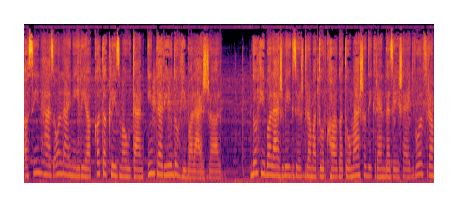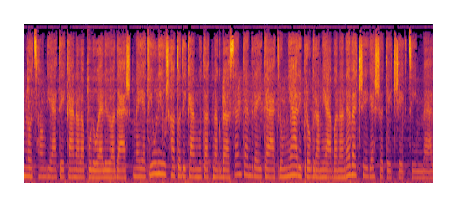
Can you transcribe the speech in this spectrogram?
A színház online írja Kataklizma után interjú Dohi Balázsjal. Dohi Balázs végzős dramaturg hallgató második rendezése egy Wolfram Lotz hangjátékán alapuló előadás, melyet július 6-án mutatnak be a Szentendrei Teátrum nyári programjában a Nevetséges Sötétség címmel.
